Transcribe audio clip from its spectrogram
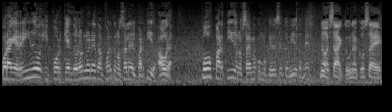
por aguerrido y porque el dolor no era tan fuerte, no sale del partido. Ahora, post partido no sabemos cómo quedó ese tobillo también. No, exacto. Una cosa es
